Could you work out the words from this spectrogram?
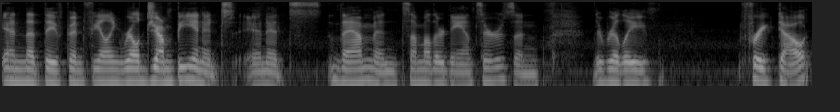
and that they've been feeling real jumpy, and it's and it's them and some other dancers, and they're really freaked out.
